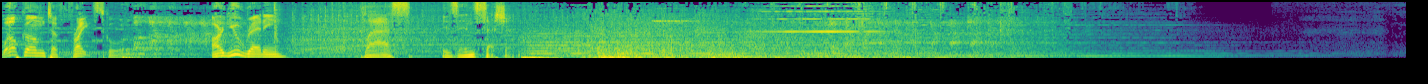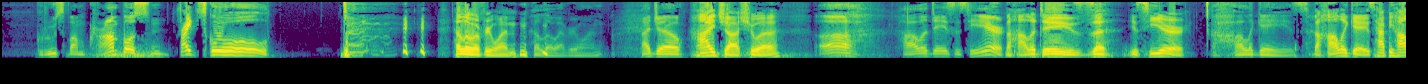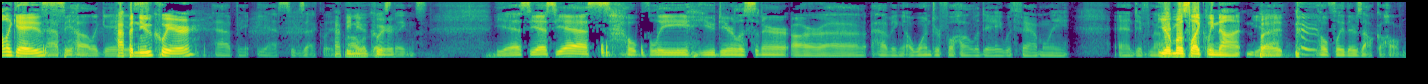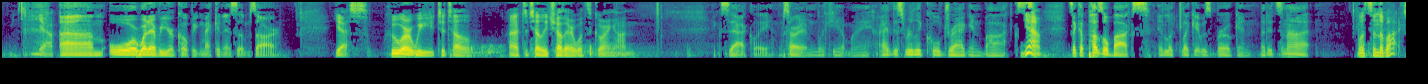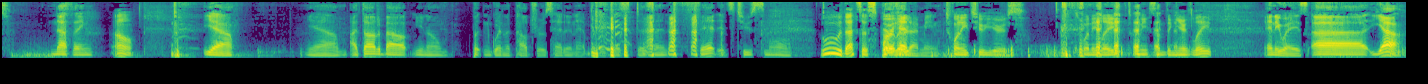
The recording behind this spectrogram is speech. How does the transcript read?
Welcome to Fright School. Are you ready? Class is in session. Gruß vom Krampus and Fright School. Hello, everyone. Hello, everyone. Hi, Joe. Hi, Joshua. Ah, holidays is here. The holidays uh, is here. Holidays. The holidays. Happy holidays. Happy holidays. Happy New Queer. Happy. Yes, exactly. Happy All New Queer. things. Yes, yes, yes. Hopefully, you, dear listener, are uh, having a wonderful holiday with family. And if not, You're most likely not, yeah, but hopefully there's alcohol. yeah. Um, or whatever your coping mechanisms are. Yes. Who are we to tell uh, to tell each other what's going on? Exactly. Sorry, I'm looking at my. I have this really cool dragon box. Yeah. It's like a puzzle box. It looked like it was broken, but it's not. What's in the box? Nothing. Oh, Yeah. Yeah. I thought about, you know, putting Gwyneth Paltrow's head in it, but it just doesn't fit. It's too small. ooh, that's a Her spoiler. head, I mean. Twenty-two years, twenty late, twenty something years late. Anyways, uh, yeah.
